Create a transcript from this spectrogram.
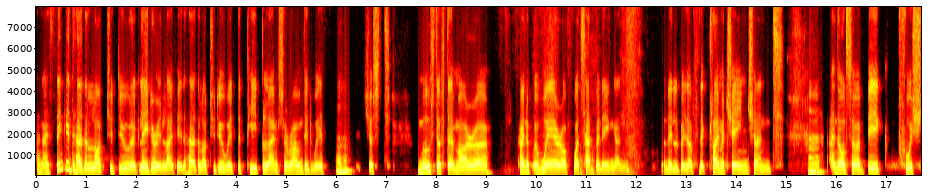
and i think it had a lot to do like later in life it had a lot to do with the people i'm surrounded with mm-hmm. just most of them are uh, kind of aware of what's happening and a little bit of the climate change and mm. and also a big push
